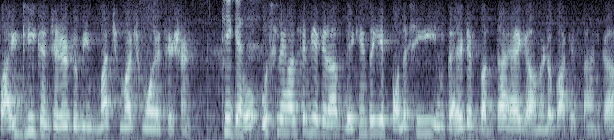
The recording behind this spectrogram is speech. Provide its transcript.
widely considered to be much, much more efficient. ठीक है तो उस लिहाज से भी अगर आप देखें तो ये पॉलिसी इंपेरेटिव बनता है गवर्नमेंट ऑफ़ पाकिस्तान का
